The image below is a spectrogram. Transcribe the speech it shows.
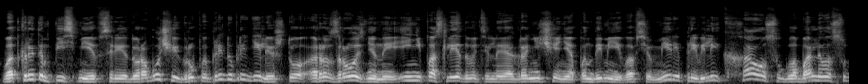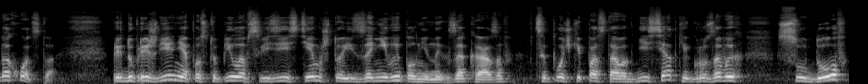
В открытом письме в среду рабочие группы предупредили, что разрозненные и непоследовательные ограничения пандемии во всем мире привели к хаосу глобального судоходства – Предупреждение поступило в связи с тем, что из-за невыполненных заказов в цепочке поставок десятки грузовых судов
